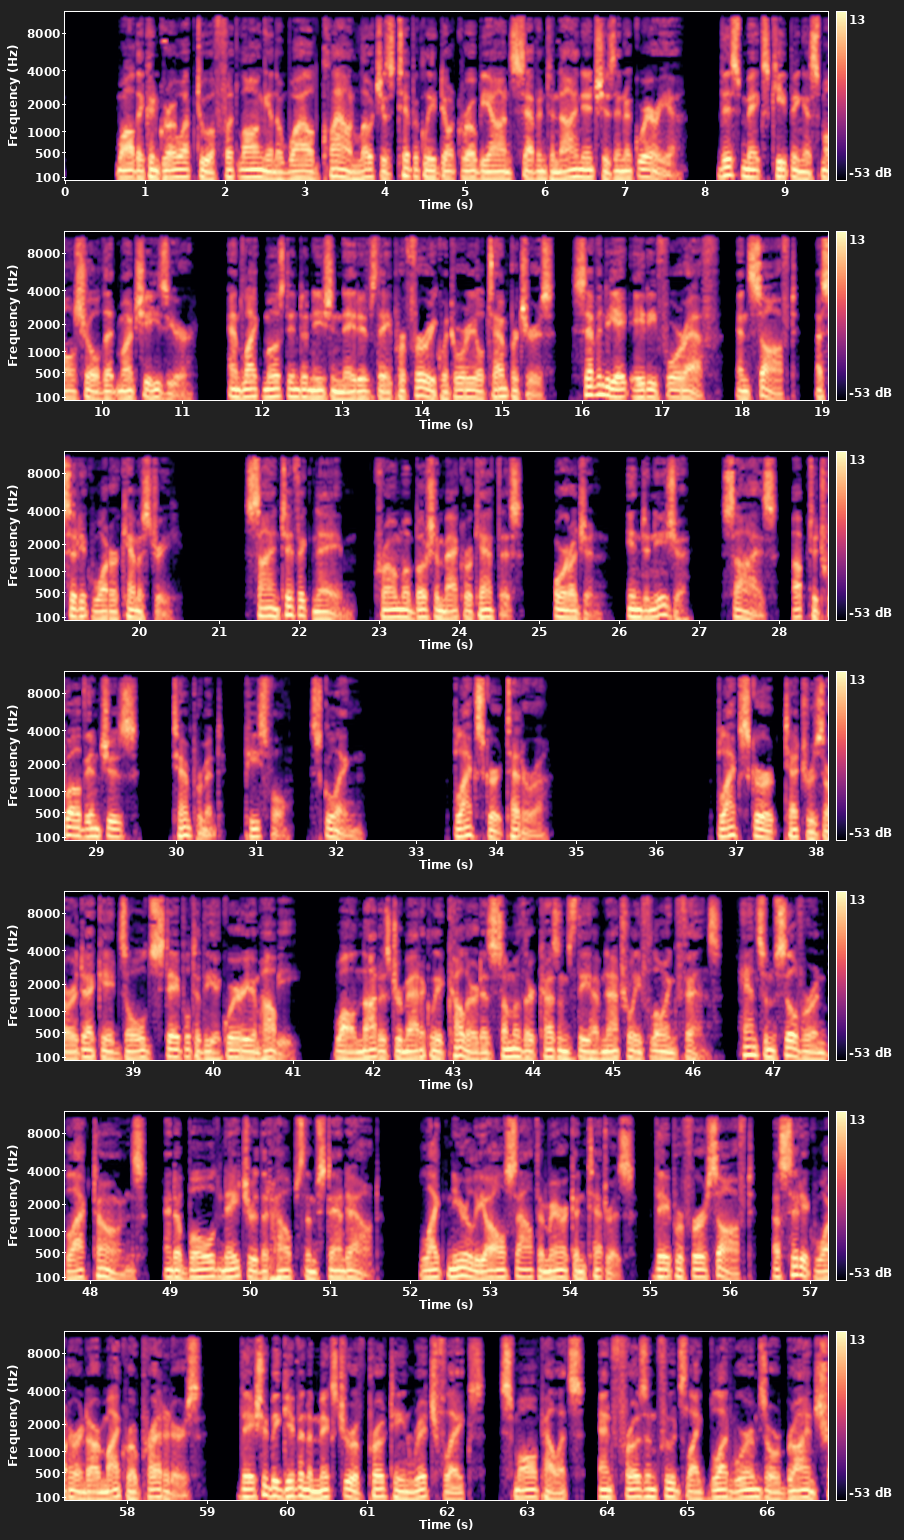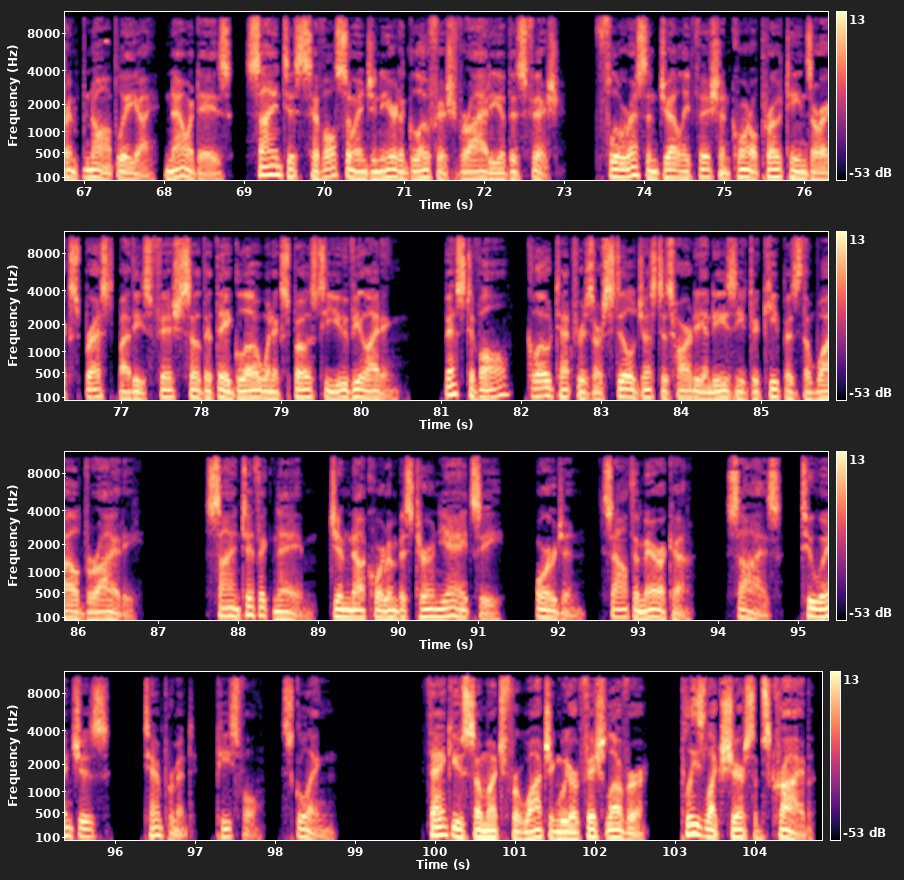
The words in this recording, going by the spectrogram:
While they can grow up to a foot long in the wild clown loaches typically don't grow beyond 7 to 9 inches in aquaria. This makes keeping a small shoal that much easier. And like most Indonesian natives they prefer equatorial temperatures, 78-84 F, and soft, acidic water chemistry. Scientific name, Chromobotia macracanthus. Origin, Indonesia. Size, up to 12 inches. Temperament, peaceful, schooling. Black skirt tetra. Black skirt tetras are a decades-old staple to the aquarium hobby. While not as dramatically colored as some of their cousins they have naturally flowing fins, handsome silver and black tones, and a bold nature that helps them stand out. Like nearly all South American tetras, they prefer soft, acidic water and are micropredators. They should be given a mixture of protein-rich flakes, small pellets, and frozen foods like bloodworms or brine shrimp nauplii. Nowadays, scientists have also engineered a glowfish variety of this fish. Fluorescent jellyfish and coral proteins are expressed by these fish so that they glow when exposed to UV lighting. Best of all, glow tetras are still just as hardy and easy to keep as the wild variety. Scientific name Gymnocorymbus ternetzi. Origin, South America. Size, 2 inches. Temperament, peaceful, schooling. Thank you so much for watching We Are Fish Lover. Please like share subscribe.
